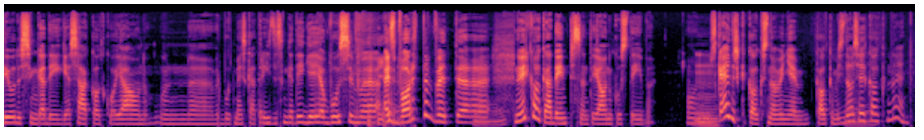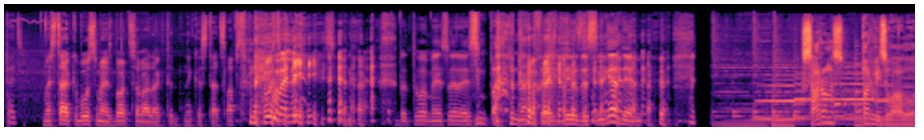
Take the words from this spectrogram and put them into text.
20-gadīgie mm, sāk kaut ko jaunu, un uh, varbūt mēs kā 30-gadīgie jau būsim uh, aiz borta, bet uh, mm. nu, ir kaut kāda interesanta jauna kustība. Un mm. skaidrs, ka kaut kas no viņiem kaut kam izdosies, mm. kaut kam nē. Tāpēc. Mēs ceram, ka būsim aiz borta savādāk, tad nekas tāds labs nebūs. ne? Par to mēs varēsim pārunāt pēc 20 gadiem. Sarunas par vizuālo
